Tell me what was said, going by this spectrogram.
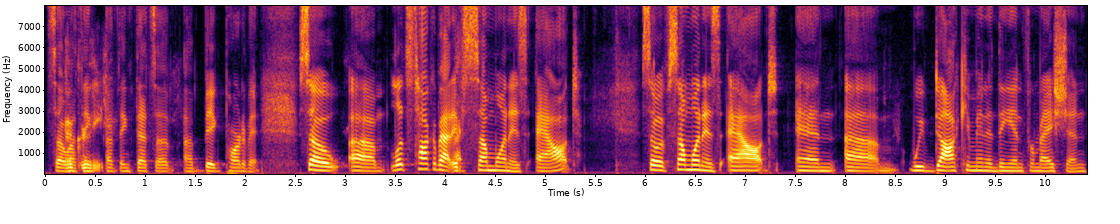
So I think I think that's a, a big part of it. So um, let's talk about if someone is out. So if someone is out and um, we've documented the information,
